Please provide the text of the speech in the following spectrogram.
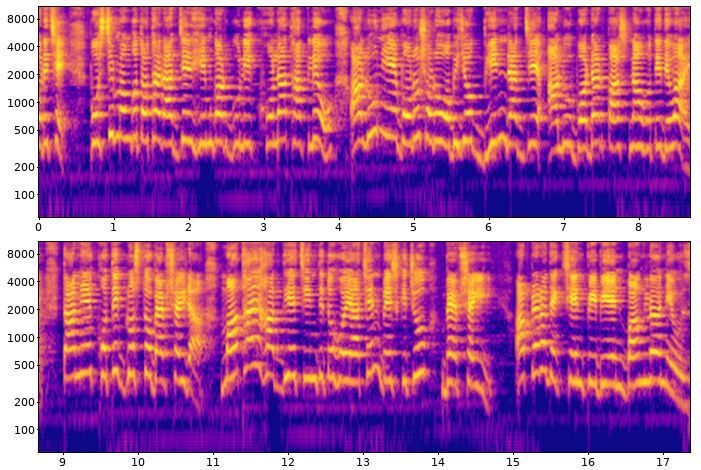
করেছে। পশ্চিমবঙ্গ তথা রাজ্যের হিমঘরগুলি খোলা থাকলেও আলু নিয়ে বড়সড় অভিযোগ, ভিন রাজ্যে আলু বর্ডার পাস না হতে দেওয়ায় তা নিয়ে ক্ষতিগ্রস্ত ব্যবসায়ীরা মাথায় হাত দিয়ে চিন্তিত হয়ে আছেন বেশ কিছু ব্যবসায়ী। আপনারা দেখছেন পিবিএন বাংলা নিউজ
